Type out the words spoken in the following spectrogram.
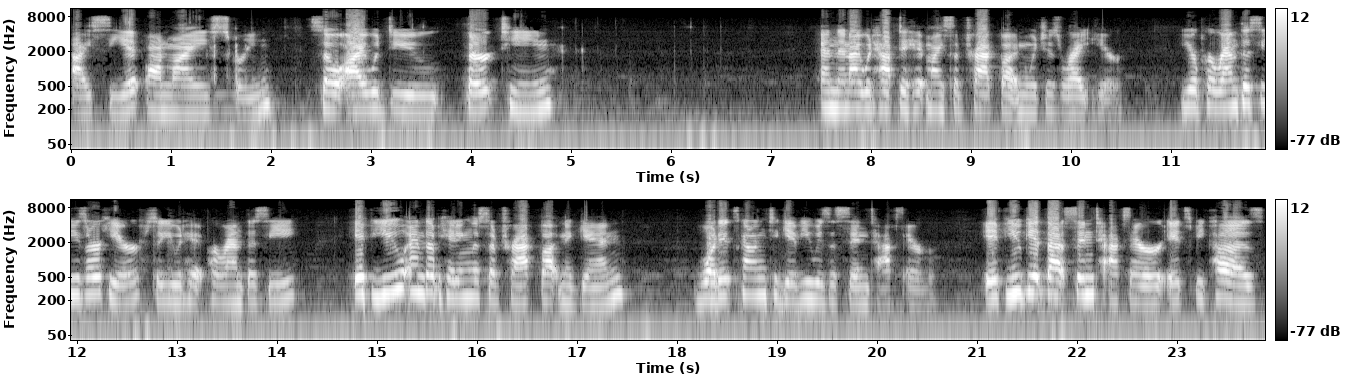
I see it on my screen. So I would do 13, and then I would have to hit my subtract button, which is right here. Your parentheses are here, so you would hit parenthesis. If you end up hitting the subtract button again, what it's going to give you is a syntax error. If you get that syntax error, it's because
